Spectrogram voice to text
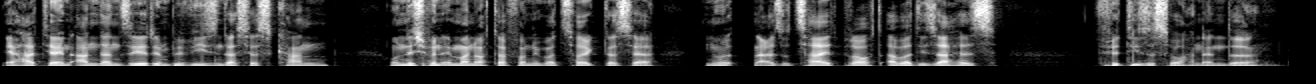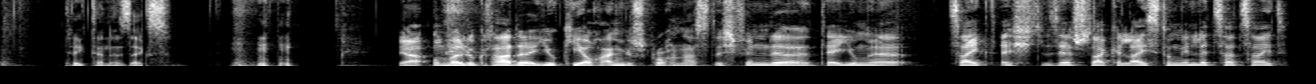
er hat ja in anderen Serien bewiesen, dass er es kann. Und ich bin immer noch davon überzeugt, dass er nur also Zeit braucht. Aber die Sache ist, für dieses Wochenende kriegt er eine 6. ja, und weil du gerade Yuki auch angesprochen hast, ich finde, der Junge zeigt echt sehr starke Leistung in letzter Zeit.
